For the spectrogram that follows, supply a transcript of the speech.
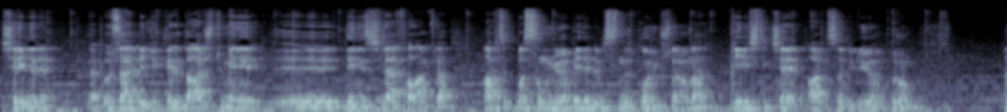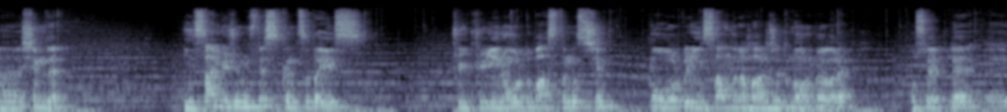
şeyleri, e, özel birlikleri, dağcı tümeni, e, denizciler falan filan. Artık basılmıyor. Belirli bir sınır koymuşlar ona. Geliştikçe artabiliyor durum. E, şimdi insan gücümüzde sıkıntıdayız. Çünkü yeni ordu bastığımız için o ordu insanları harcadı normal olarak. O sebeple e,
